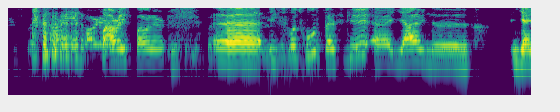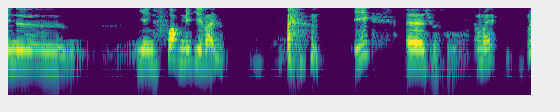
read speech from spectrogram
Je spoil. Sorry, spoiler. sorry, spoiler. Euh, il se retrouve parce que euh, il y a une il y a une il y a une foire médiévale et euh, Tu vas trop loin. ouais Oh.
